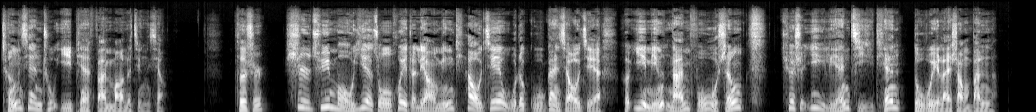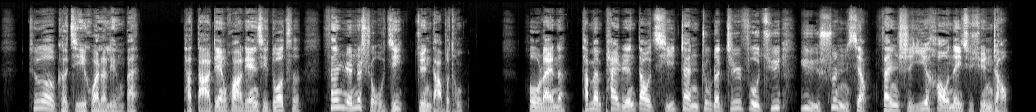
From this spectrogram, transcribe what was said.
呈现出一片繁忙的景象。此时，市区某夜总会的两名跳街舞的骨干小姐和一名男服务生，却是一连几天都未来上班了。这可急坏了领班，他打电话联系多次，三人的手机均打不通。后来呢，他们派人到其暂住的支付区玉顺巷三十一号内去寻找，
